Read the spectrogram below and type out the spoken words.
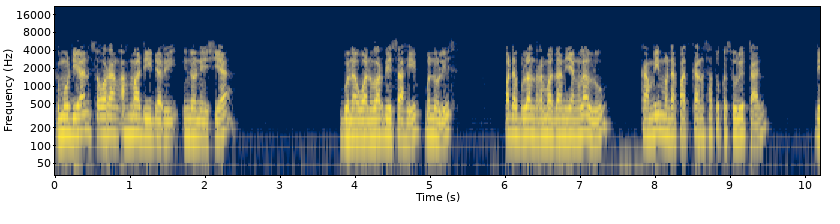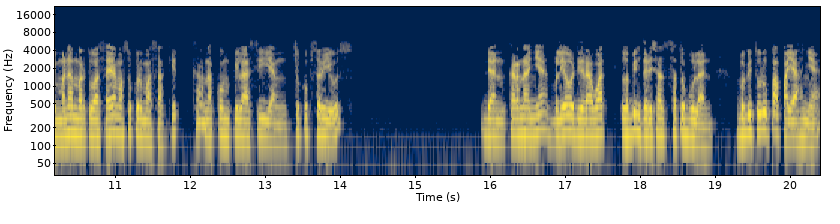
Kemudian seorang Ahmadi dari Indonesia, Gunawan Wardi Sahib, menulis, pada bulan Ramadan yang lalu, kami mendapatkan satu kesulitan, di mana mertua saya masuk ke rumah sakit karena kompilasi yang cukup serius, dan karenanya beliau dirawat lebih dari satu bulan. Begitu rupa payahnya,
